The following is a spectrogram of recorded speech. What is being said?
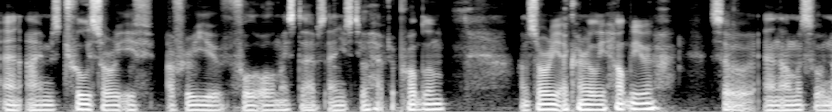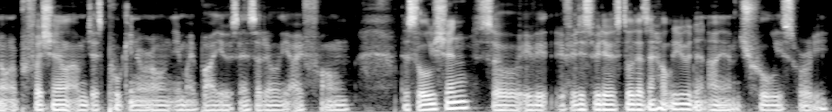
and I'm truly sorry if after you follow all my steps and you still have the problem. I'm sorry I can't really help you. So and I'm also not a professional I'm just poking around in my bios and suddenly I found the solution. So if, it, if this video still doesn't help you then I am truly sorry.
